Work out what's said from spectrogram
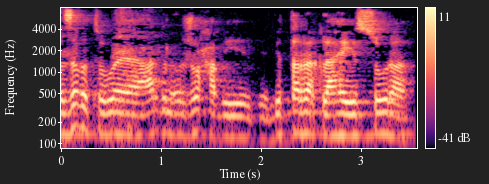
بالضبط هو عرض الأرجوحة بي- بيتطرق لهي الصورة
